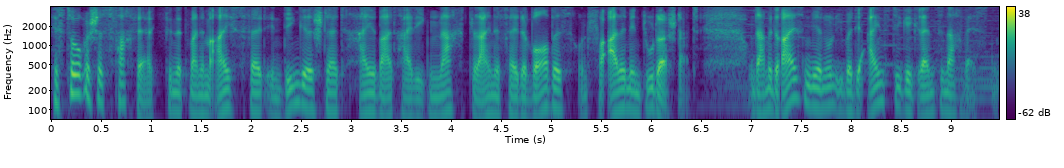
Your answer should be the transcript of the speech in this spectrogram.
Historisches Fachwerk findet man im Eichsfeld in Dingelstedt, Heilbad Heiligennacht, Leinefelde Worbis und vor allem in Duderstadt. Und damit reisen wir nun über die einstige Grenze nach Westen.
